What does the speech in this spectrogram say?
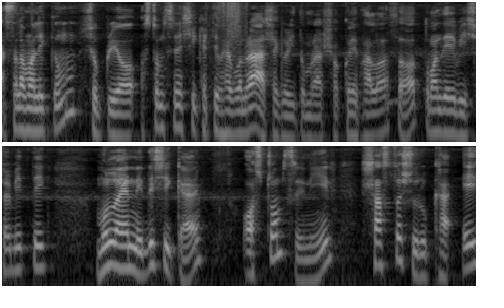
আসসালামু আলাইকুম। সুপ্রিয় অষ্টম শ্রেণির শিক্ষার্থী ভাই বোনরা আশা করি তোমরা সকলে ভালো আছো। তোমাদের বিষয়ভিত্তিক মূল্যায়ন নির্দেশিকায় অষ্টম শ্রেণির স্বাস্থ্য সুরক্ষা এই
